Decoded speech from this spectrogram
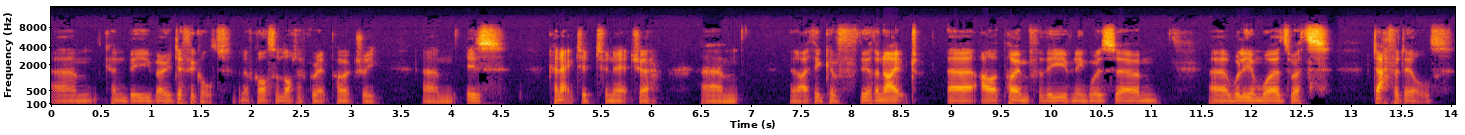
um, can be very difficult. And of course, a lot of great poetry um, is connected to nature. Um, you know, I think of the other night, our poem for the evening was um, uh, William Wordsworth's Daffodils.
